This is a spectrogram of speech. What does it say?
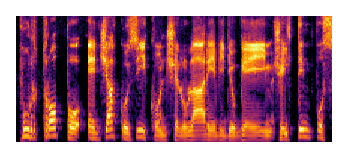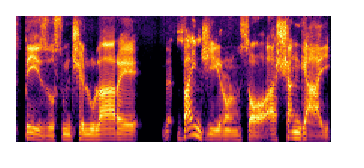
purtroppo è già così con cellulari e videogame, cioè il tempo speso su un cellulare va in giro, non so, a Shanghai,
